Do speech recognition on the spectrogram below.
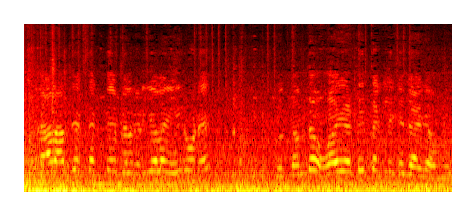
फ़िलहाल आप देख सकते हैं, बेलगड़िया वाला यही रोड है। जो दमदम हवाई अड्डे तक लेके जाएगा हम लोग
